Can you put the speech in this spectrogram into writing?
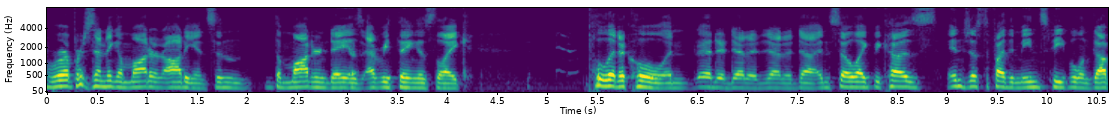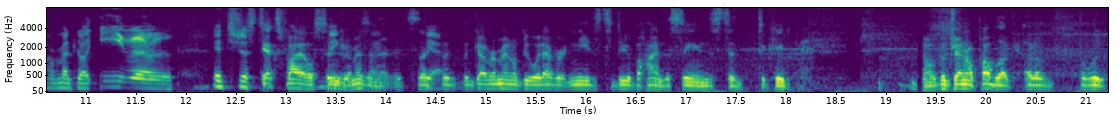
representing a modern audience, and the modern day is everything is like political and da da da da da da, da. and so like because in Justify the Means people and government are like evil, it's just X Files syndrome, isn't it? It's like Yeah. the, the government will do whatever it needs to do behind the scenes to, to keep you know the general public out of the loop.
